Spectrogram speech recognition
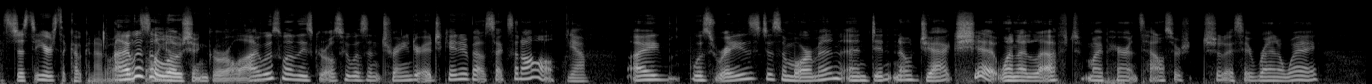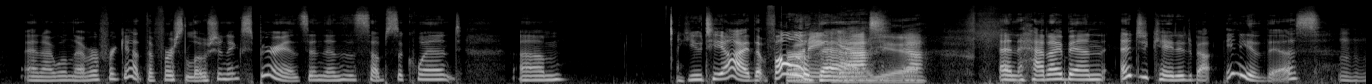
it's just here's the coconut oil. I was a all you lotion girl. I was one of these girls who wasn't trained or educated about sex at all. Yeah, I was raised as a Mormon and didn't know jack shit when I left my parents' house, or should I say, ran away. And I will never forget the first lotion experience and then the subsequent um, UTI that followed Burning, that. Oh, Yeah, yeah. And had I been educated about any of this, hmm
